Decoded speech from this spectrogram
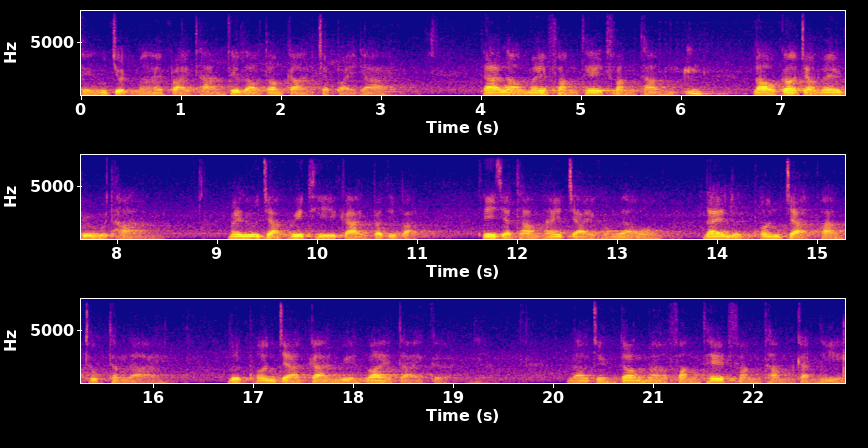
ถึงจุดหมายปลายทางที่เราต้องการจะไปได้ ถ้าเราไม่ฟังเทศฟังธรรม เราก็จะไม่รู้ทาง ไม่รู้จักวิธีการปฏิบัติ ที่จะทำให้ใจของเราได้หลุดพ้นจากความทุกข์ทั้งหลาย หลุดพ้นจากการเวียนว่ายตายเกิด เราจึงต้องมาฟังเทศฟังธรรมกันนี่เอ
